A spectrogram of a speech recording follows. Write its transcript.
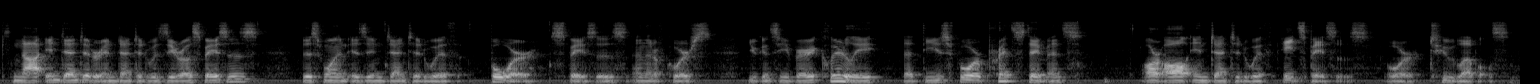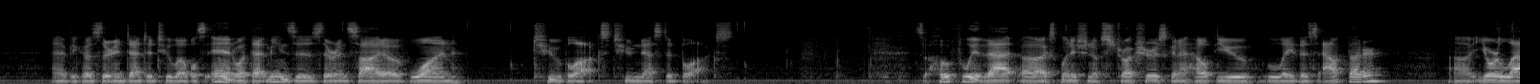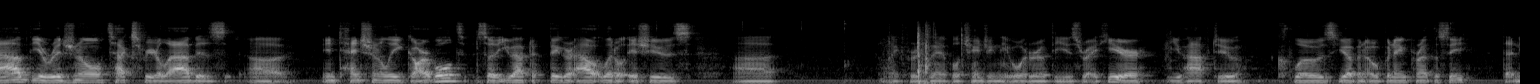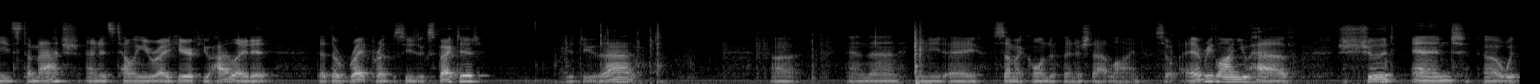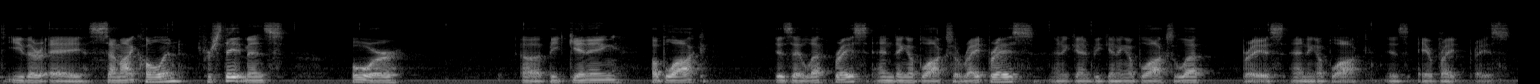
it's not indented or indented with zero spaces. This one is indented with four spaces. And then of course, you can see very clearly that these four print statements are all indented with eight spaces or two levels. And because they're indented two levels in, what that means is they're inside of one, two blocks, two nested blocks. So hopefully that uh, explanation of structure is going to help you lay this out better. Uh, your lab, the original text for your lab is uh, intentionally garbled so that you have to figure out little issues uh, like for example changing the order of these right here. You have to close you have an opening parenthesis that needs to match and it's telling you right here if you highlight it that the right parenthesis is expected. You do that. Uh, and then you need a semicolon to finish that line. So every line you have should end uh, with either a semicolon for statements or uh, beginning a block is a left brace, ending a block's a right brace, and again, beginning a block's a left brace, ending a block is a right brace.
